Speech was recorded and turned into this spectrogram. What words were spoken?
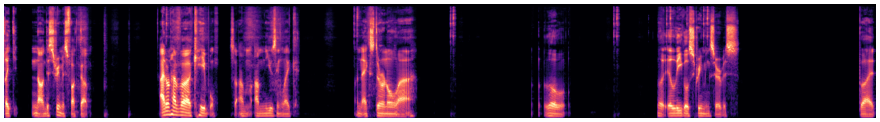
Like, no, the stream is fucked up. I don't have a cable, So I'm I'm using like an external uh little, little illegal streaming service. But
